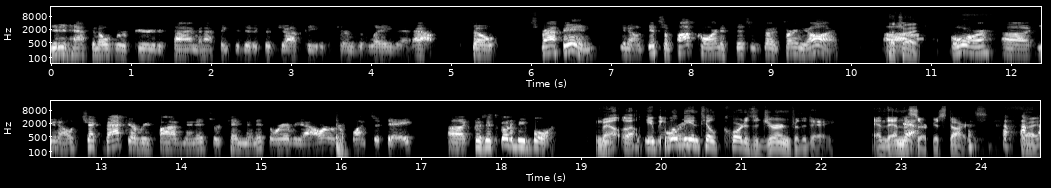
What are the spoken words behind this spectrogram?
did it happen over a period of time? And I think they did a good job, Pete, in terms of laying that out. So strap in, you know, get some popcorn if this is going to turn you on. That's Uh, right. Or, uh, you know, check back every five minutes or 10 minutes or every hour or once a day because it's going to be boring. Well, well, it, it will be until court is adjourned for the day, and then the Yeah. circus starts, Right.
